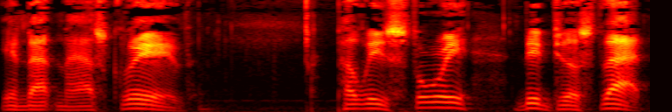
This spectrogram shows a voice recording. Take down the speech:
in that mass grave. Pelley's story did just that.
